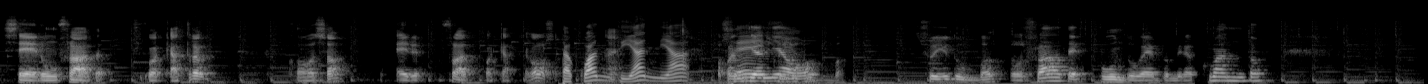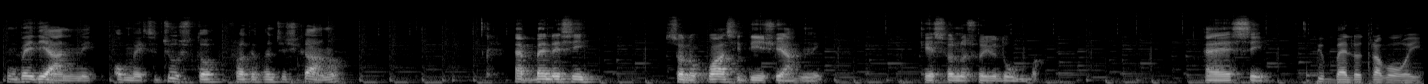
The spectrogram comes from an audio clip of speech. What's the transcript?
Se ero un frate di qualche altra cosa, ero un frate di qualche altra cosa. Da quanti anni ha? Quanti sei anni ho? YouTube? Su YouTube frate.web mi raccomando. Un paio di anni ho messo giusto? Frate francescano? Ebbene sì sono quasi dieci anni che sono su YouTube. Eh sì. Più bello tra voi.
